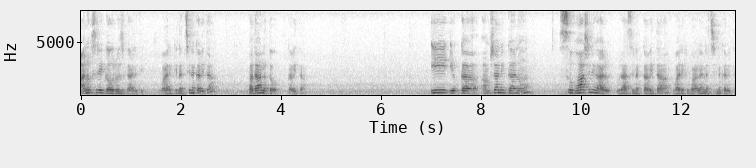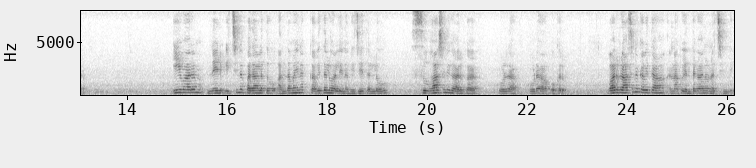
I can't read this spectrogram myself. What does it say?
అనుశ్రీ గౌరోజ్ గారిది. వారికి నచ్చిన కవిత పదాలతో కవిత. ఈ యొక్క అంశానికి గాను సుభాషిణి గారు వ్రాసిన కవిత వారికి బాగా నచ్చిన కవిత. ఈ వారం నేను ఇచ్చిన పదాలతో అందమైన కవితలు అల్లిన విజేతల్లో సుభాషిణి గారు కూడా కూడా ఒకరు. వారు రాసిన కవిత నాకు ఎంతగానో నచ్చింది.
